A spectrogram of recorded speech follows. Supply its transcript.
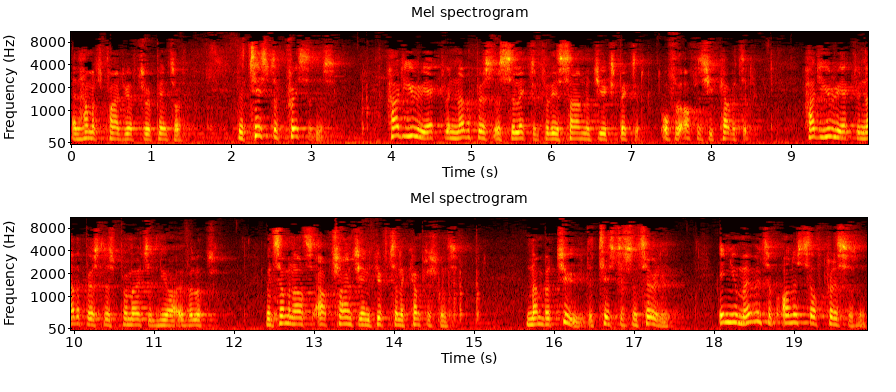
and how much pride we have to repent of. The test of precedence. How do you react when another person is selected for the assignment you expected or for the office you coveted? How do you react when another person is promoted and you are overlooked? When someone else outshines you in gifts and accomplishments? Number two, the test of sincerity. In your moments of honest self criticism,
